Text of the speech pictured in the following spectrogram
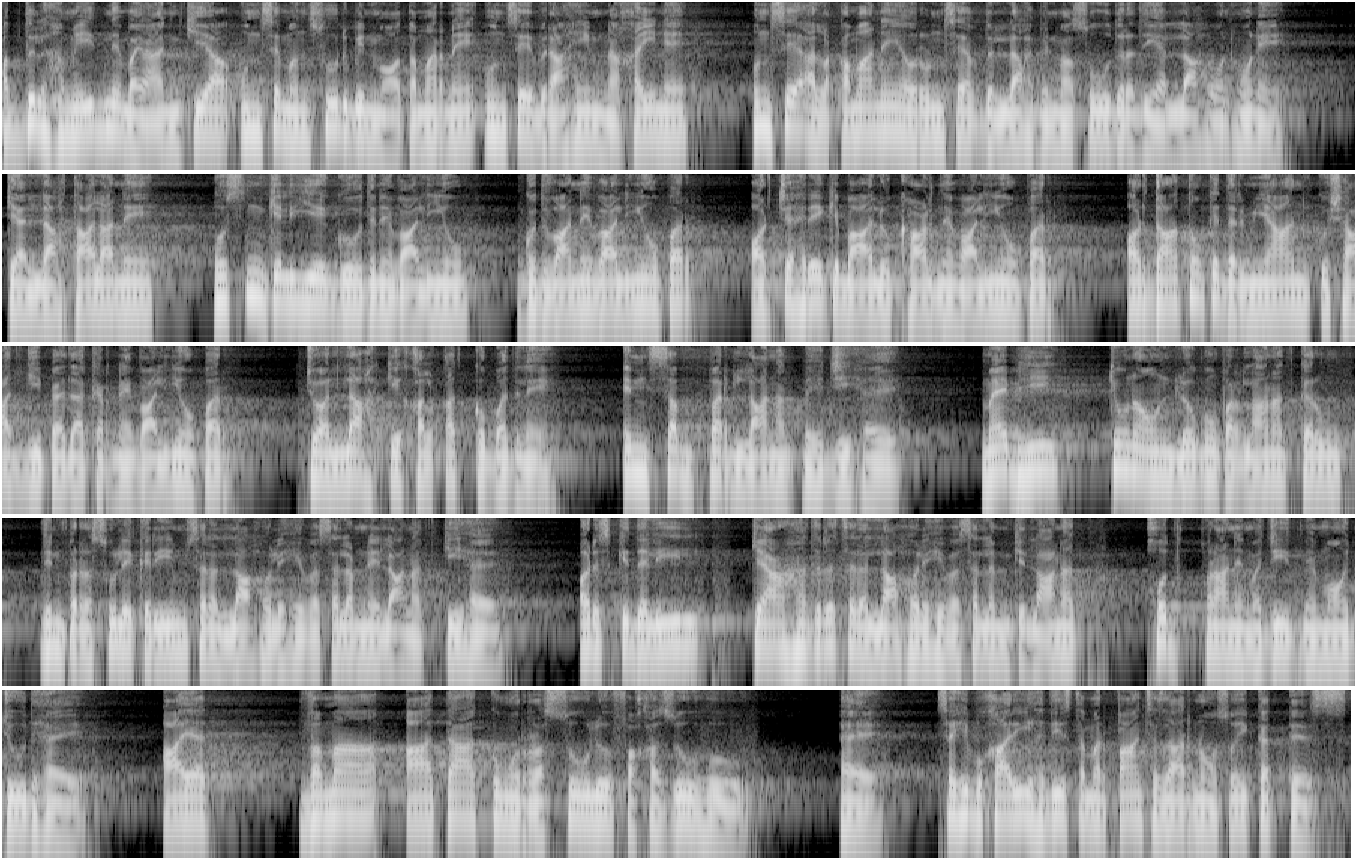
عبد الحمید نے بیان کیا، ان سے منصور بن معتمر نے، ان سے ابراہیم نقی نے، ان سے القمہ نے اور ان سے عبداللہ بن مسعود رضی اللہ عنہ نے کہ اللہ تعالیٰ نے حسن کے لیے گودنے والیوں، گدوانے والیوں پر اور چہرے کے بال اکھاڑنے والیوں پر اور دانتوں کے درمیان کشادگی پیدا کرنے والیوں پر جو اللہ کی خلقت کو بدلیں، ان سب پر لانت بھیجی ہے۔ میں بھی کیوں نہ ان لوگوں پر لانت کروں جن پر رسول کریم صلی اللہ علیہ وسلم نے لانت کی ہے۔ اور اس کی دلیل کیا حضرت صلی اللہ علیہ وسلم کی لانت خود قرآن مجید میں موجود ہے۔ آیت وما آتا کم الرسول فخو ہے، صحیح بخاری حدیث نمبر پانچ ہزار نو سو اکتیس۔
